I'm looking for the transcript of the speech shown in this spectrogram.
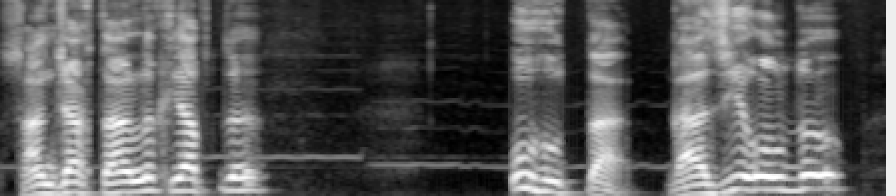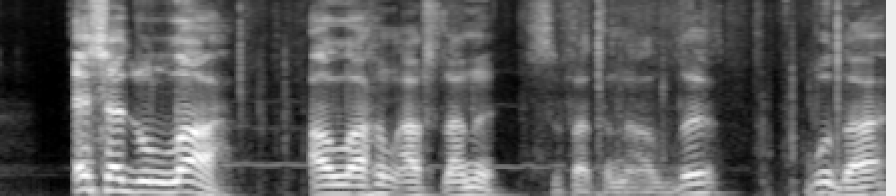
sancaktarlık yaptı. Uhud'da gazi oldu. Esedullah Allah'ın aslanı sıfatını aldı. Bu da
